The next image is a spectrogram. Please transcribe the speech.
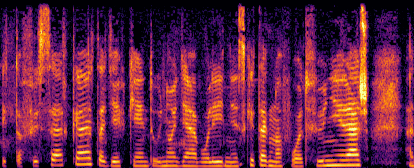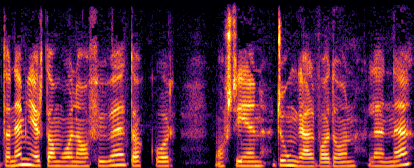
itt a fűszerkert, egyébként úgy nagyjából így néz ki, tegnap volt fűnyírás, hát ha nem nyírtam volna a füvet, akkor most ilyen dzsungelvadon lenne.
